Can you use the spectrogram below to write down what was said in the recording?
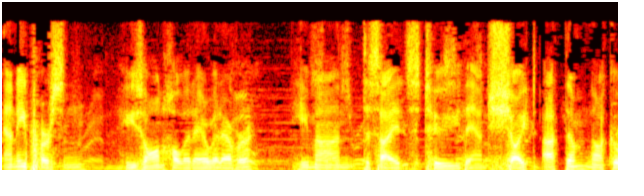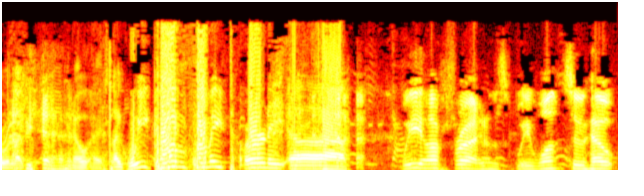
any person who's on holiday or whatever, He-Man decides to then shout at them, not go like, yeah. you know, it's like, we come from eternity. Uh, we are friends. We want to help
